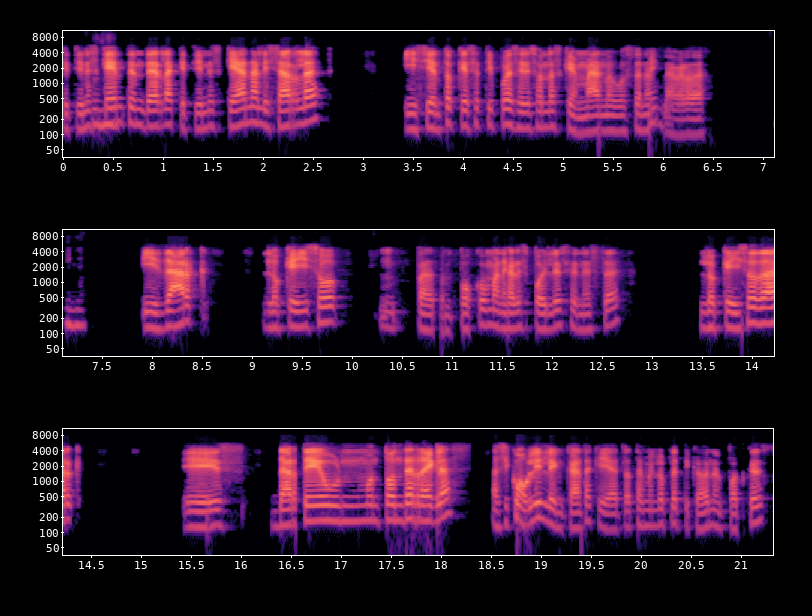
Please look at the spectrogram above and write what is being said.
que tienes que entenderla, que tienes que analizarla. Y siento que ese tipo de series son las que más me gustan a mí, la verdad. Y Dark, lo que hizo, para tampoco manejar spoilers en esta, lo que hizo Dark es darte un montón de reglas así como a Uli le encanta, que ya también lo he platicado en el podcast,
